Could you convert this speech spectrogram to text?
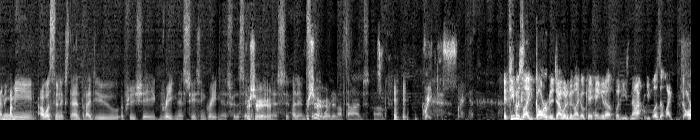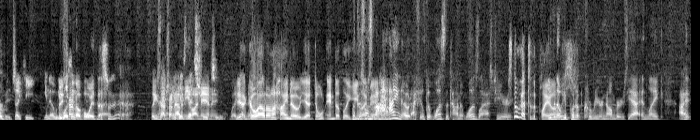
I, mean, I mean, I was to an extent, but I do appreciate greatness, chasing greatness for the sake For of sure. greatness. If I didn't For say sure. that word enough times, um, Greatness. greatness. if he was mean- like garbage, I would have been like, okay, hang it up. But he's not. He wasn't like garbage. Like he, you know, he he's wasn't. trying to avoid That's that. what, yeah. Like he's not I- trying to I have an Eli Manning. Like, yeah, you know. go out on a high note. Yeah, don't end up like But this Eli wasn't a high note. I feel if it was the time it was last year. He still got to the playoffs. even though he put up career numbers, yeah, and like I,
